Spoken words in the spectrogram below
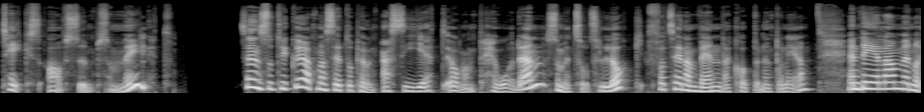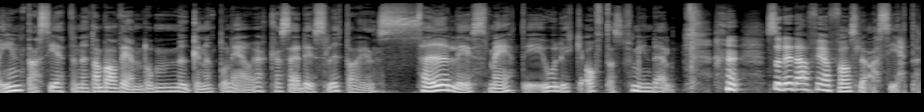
täcks av sump som möjligt. Sen så tycker jag att man sätter på en assiett ovanpå den som ett sorts lock för att sedan vända koppen upp och ner. En del använder inte assietten utan bara vänder muggen upp och ner och jag kan säga att det slutar i en sölig, smetig olycka oftast för min del. så det är därför jag föreslår assietten.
